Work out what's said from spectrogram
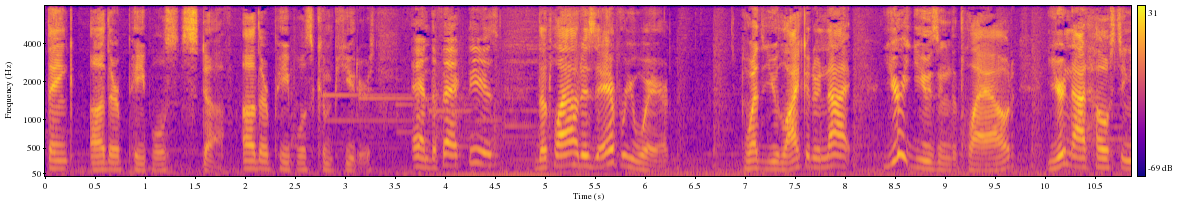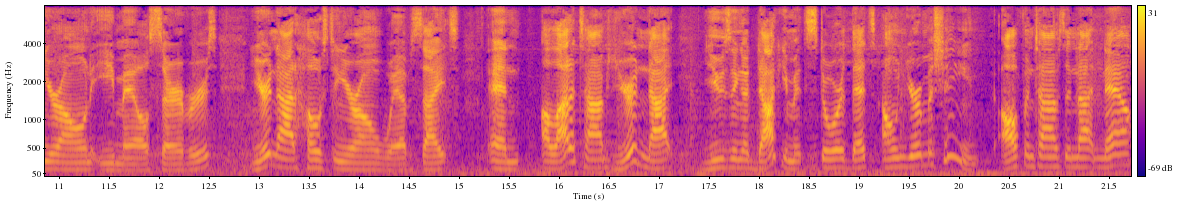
think other people's stuff other people's computers. And the fact is the cloud is everywhere. Whether you like it or not you're using the cloud. You're not hosting your own email servers. You're not hosting your own websites and a lot of times you're not using a document store that's on your machine. Oftentimes and not now,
